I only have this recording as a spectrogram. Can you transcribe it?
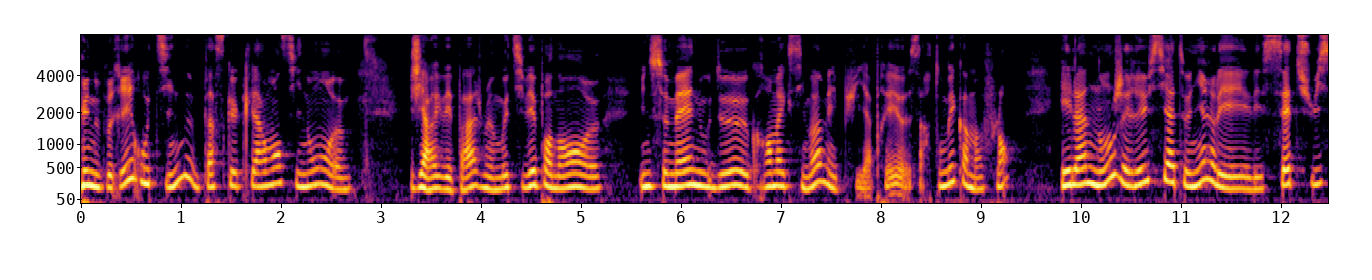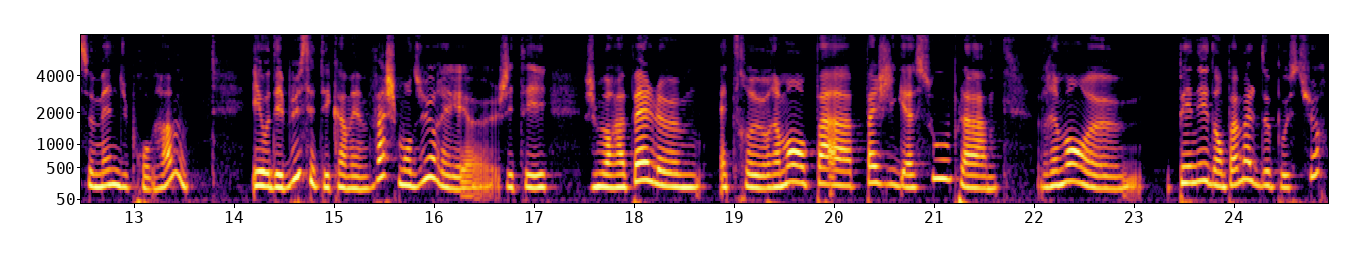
une vraie routine parce que clairement sinon euh, j'y arrivais pas. Je me motivais pendant euh, une semaine ou deux grand maximum et puis après euh, ça retombait comme un flanc. Et là non, j'ai réussi à tenir les, les 7-8 semaines du programme. Et au début c'était quand même vachement dur et j'étais, je me rappelle être vraiment pas, pas giga souple, à vraiment peiner dans pas mal de postures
